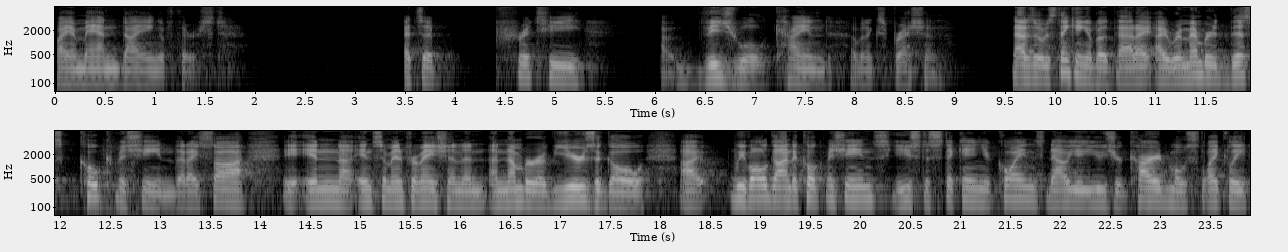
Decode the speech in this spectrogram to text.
by a man dying of thirst. That's a pretty uh, visual kind of an expression. As I was thinking about that, I, I remembered this Coke machine that I saw in, uh, in some information a, a number of years ago. Uh, we've all gone to Coke machines. You used to stick in your coins, now you use your card most likely.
